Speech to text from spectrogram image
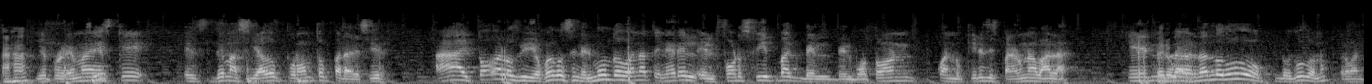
Ajá. Y el problema Sí. es que es demasiado pronto para decir, ay, todos los videojuegos en el mundo van a tener el, el force feedback del, del botón cuando quieres disparar una bala. Que Pero la bueno. verdad lo dudo, lo dudo, ¿no? Pero bueno.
